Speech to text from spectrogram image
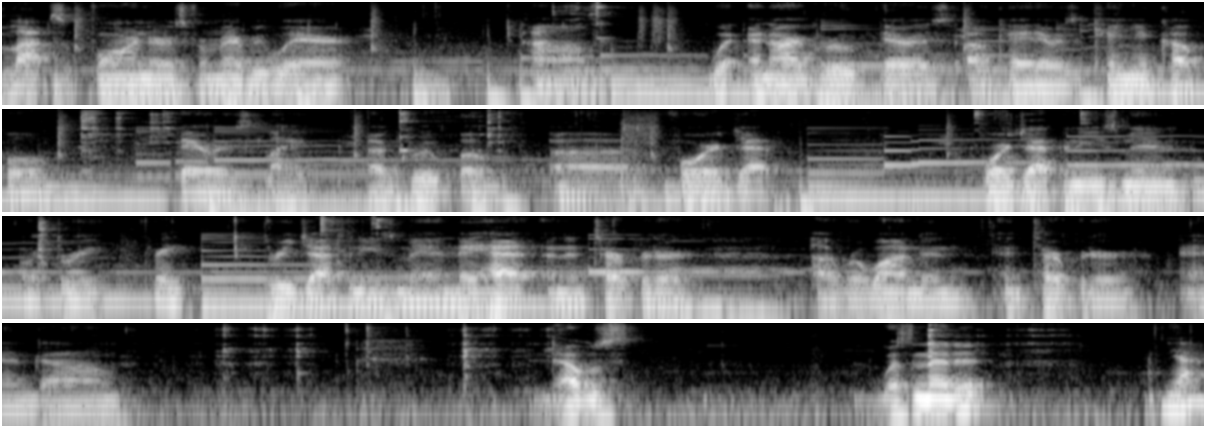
lots of foreigners from everywhere. Um, in our group, there is okay. There was a Kenyan couple. There was like a group of uh, four Jap four Japanese men or three three three Japanese men. They had an interpreter, a Rwandan interpreter, and um, that was wasn't that it? Yeah.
